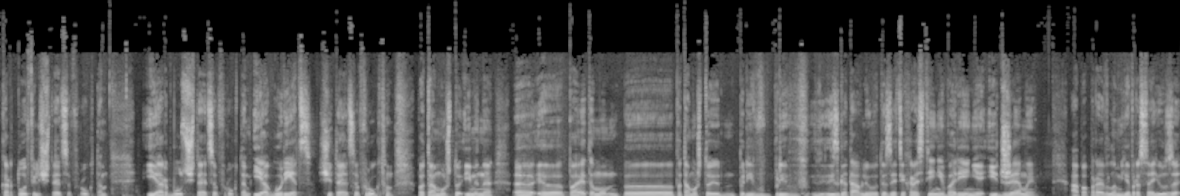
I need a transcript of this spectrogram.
картофель считается фруктом, и арбуз считается фруктом, и огурец считается фруктом, потому что именно э, э, поэтому, э, потому что при, при, изготавливают из этих растений варенье и джемы, а по правилам Евросоюза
